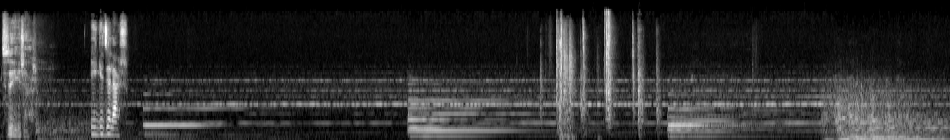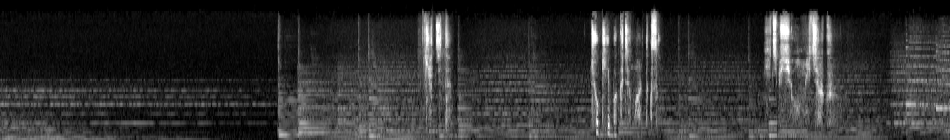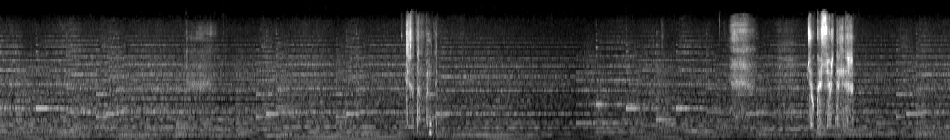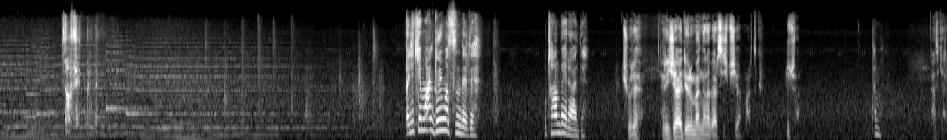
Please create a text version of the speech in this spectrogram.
Size iyi geceler. İyi geceler. Geçti. Çok iyi bakacağım artık sana. Hiçbir şey olmayacak. Canım benim. Çok özür dilerim. Affet beni. Ali Kemal duymasın dedi. Utandı herhalde. Şöyle, rica ediyorum benden habersiz hiçbir şey yapma artık. Lütfen. Tamam. Hadi gel.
